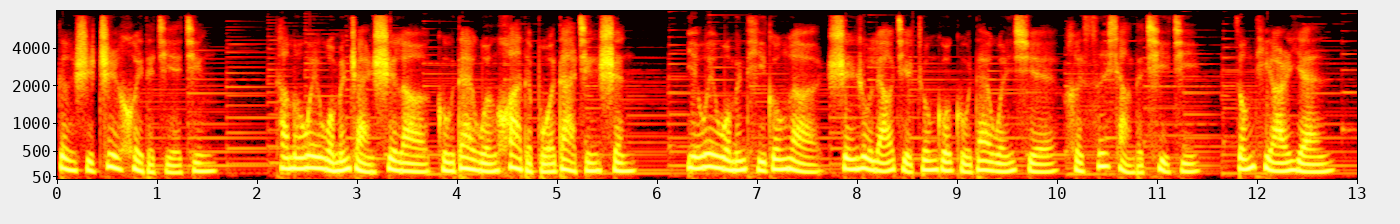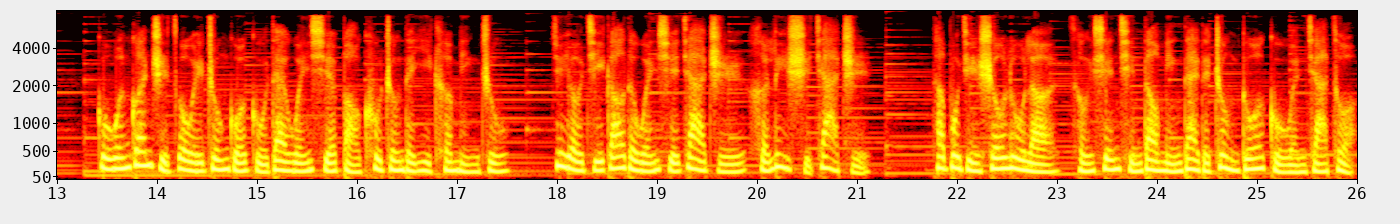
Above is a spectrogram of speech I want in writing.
更是智慧的结晶。他们为我们展示了古代文化的博大精深。也为我们提供了深入了解中国古代文学和思想的契机。总体而言，《古文观止》作为中国古代文学宝库中的一颗明珠，具有极高的文学价值和历史价值。它不仅收录了从先秦到明代的众多古文佳作，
